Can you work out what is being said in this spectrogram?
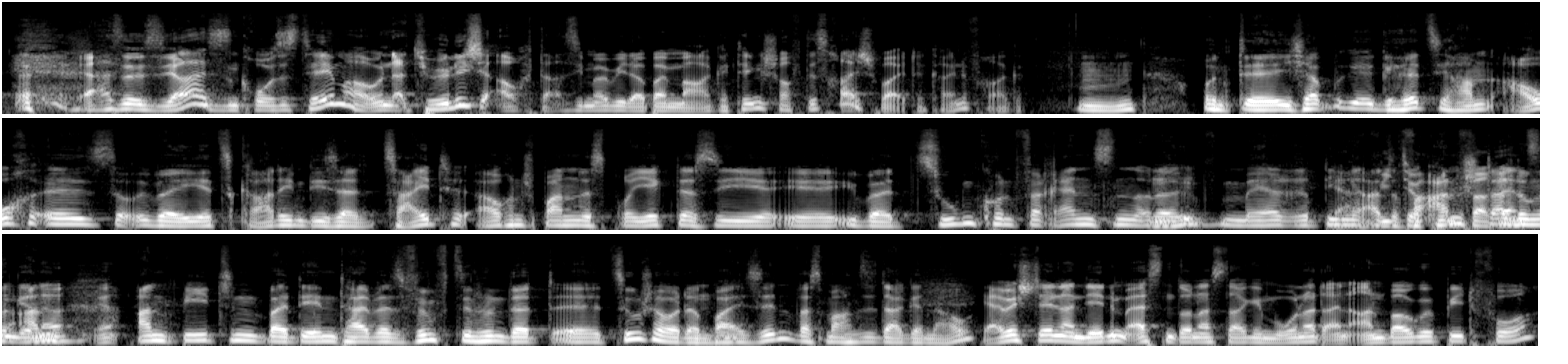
also ja, es ist ein großes Thema. Und natürlich, auch da sind wir wieder beim Marketing, schafft es Reichweite, keine Frage. Mhm. Und äh, ich habe gehört, Sie haben auch äh, so über jetzt gerade in dieser Zeit auch ein ein spannendes Projekt, dass Sie äh, über Zoom-Konferenzen oder mhm. mehrere Dinge, ja, also Veranstaltungen genau, an, ja. anbieten, bei denen teilweise 1500 äh, Zuschauer dabei mhm. sind. Was machen Sie da genau? Ja, wir stellen an jedem ersten Donnerstag im Monat ein Anbaugebiet vor.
